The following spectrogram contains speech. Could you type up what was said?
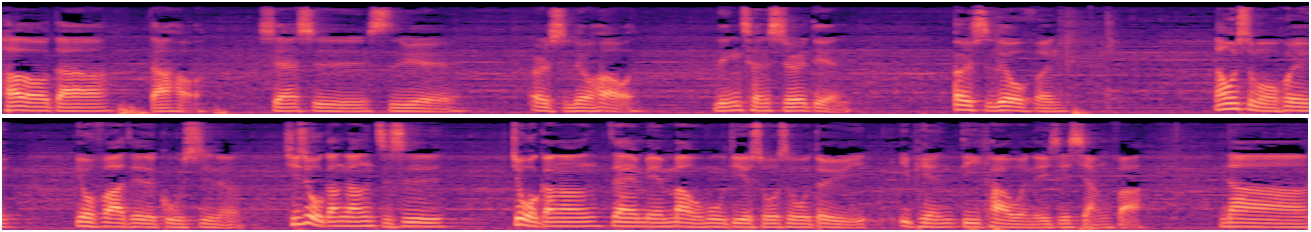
Hello，大家大家好，现在是四月二十六号凌晨十二点二十六分。那为什么我会又发这个故事呢？其实我刚刚只是，就我刚刚在那边漫无目的的说说我对于一篇低卡文的一些想法。那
